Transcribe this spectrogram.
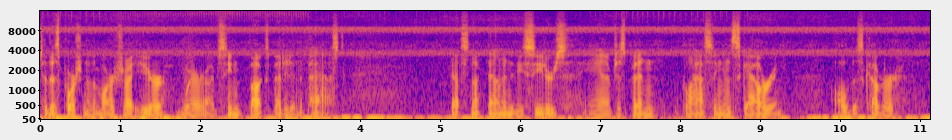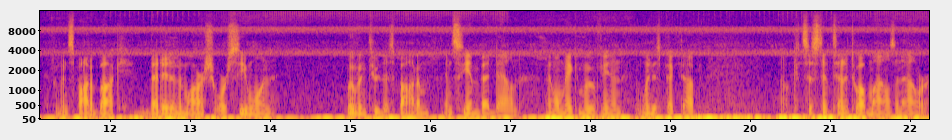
to this portion of the marsh right here, where I've seen bucks bedded in the past. Got snuck down into these cedars, and I've just been glassing and scouring all of this cover. If we can spot a buck bedded in the marsh or see one moving through this bottom and see him bed down, then we'll make a move in. The wind has picked up, you know, consistent 10 to 12 miles an hour.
